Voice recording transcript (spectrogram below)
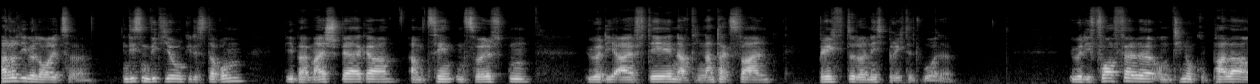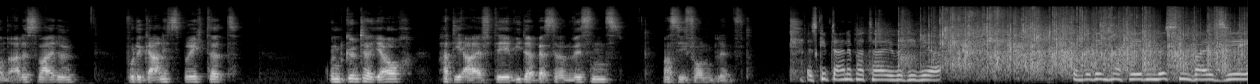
Hallo liebe Leute, in diesem Video geht es darum, wie bei Maischberger am 10.12. über die AfD nach den Landtagswahlen berichtet oder nicht berichtet wurde. Über die Vorfälle um Tino Kruppalla und Alice Weidel wurde gar nichts berichtet und Günther Jauch hat die AfD wieder besseren Wissens massiv verunglimpft. Es gibt eine Partei, über die wir unbedingt noch reden müssen, weil sie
